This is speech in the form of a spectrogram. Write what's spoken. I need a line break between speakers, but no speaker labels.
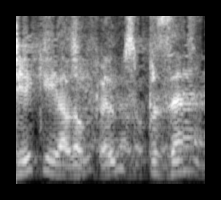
JK Yadav film present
